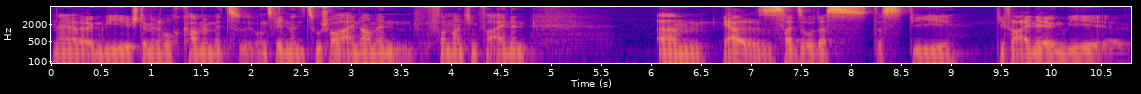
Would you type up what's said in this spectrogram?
naja, irgendwie Stimmen hochkamen mit uns fehlen dann die Zuschauereinnahmen von manchen Vereinen. Ähm, ja, es ist halt so, dass, dass die, die Vereine irgendwie äh,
